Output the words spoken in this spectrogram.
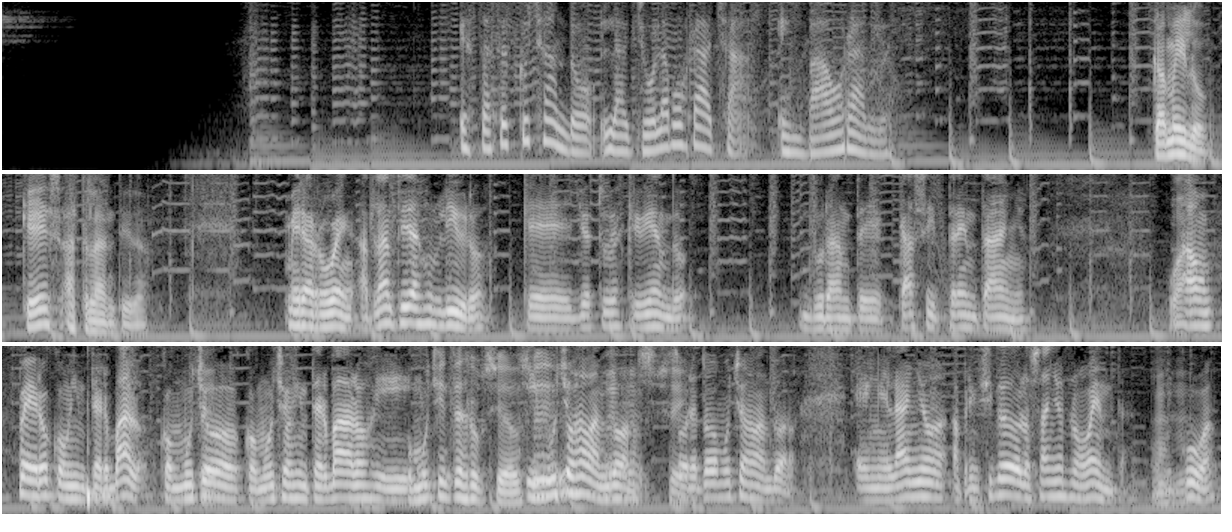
Estás escuchando La Yola Borracha en Bao Radio. Camilo, ¿qué es Atlántida? Mira, Rubén, Atlántida es un libro que yo estuve escribiendo durante casi 30 años. Wow. Aun- pero con intervalos, con muchos, con muchos intervalos y, Con mucha interrupción. y sí. muchos abandonos, Sí. sobre todo muchos abandonos. En el año, a principios de los años 90, en. Cuba,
